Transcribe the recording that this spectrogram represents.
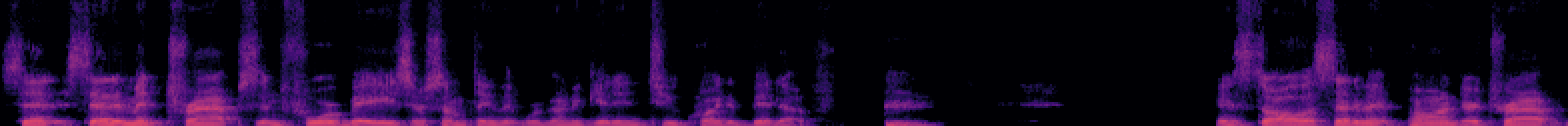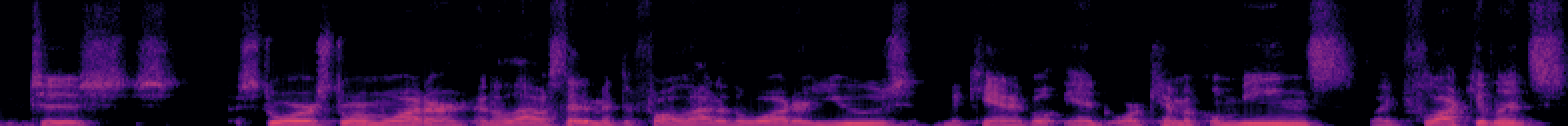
Sed- sediment traps and forebays are something that we're going to get into quite a bit of. Install a sediment pond or trap to store stormwater and allow sediment to fall out of the water. Use mechanical and or chemical means like flocculants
